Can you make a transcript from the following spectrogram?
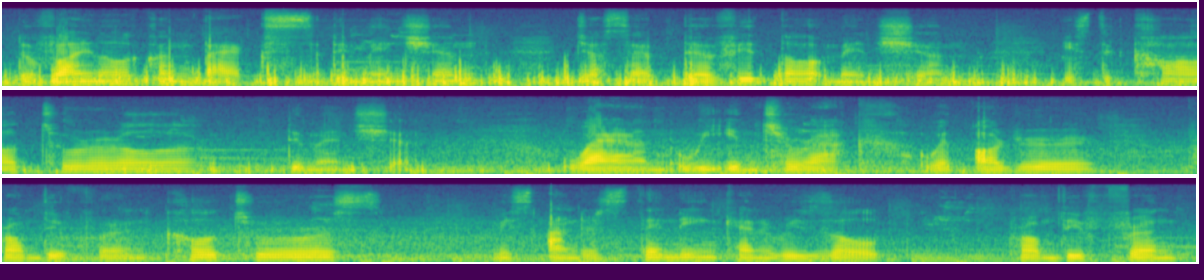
The final context dimension Joseph De Vito mentioned is the cultural dimension. When we interact with others from different cultures, misunderstanding can result from different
